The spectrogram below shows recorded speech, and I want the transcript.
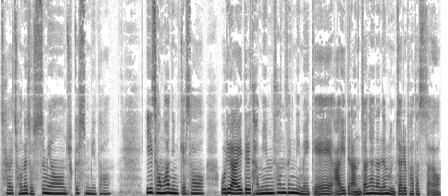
잘 전해졌으면 좋겠습니다. 이정화님께서 우리 아이들 담임 선생님에게 아이들 안전 하나는 문자를 받았어요.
